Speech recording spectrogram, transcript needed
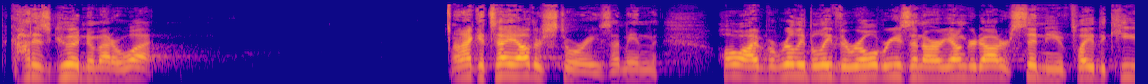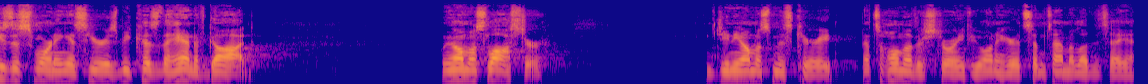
But God is good no matter what. And I could tell you other stories. I mean, oh, I really believe the real reason our younger daughter, Sydney, who played the keys this morning, is here is because of the hand of God. We almost lost her. Jeannie almost miscarried. That's a whole other story. If you want to hear it sometime, I'd love to tell you.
